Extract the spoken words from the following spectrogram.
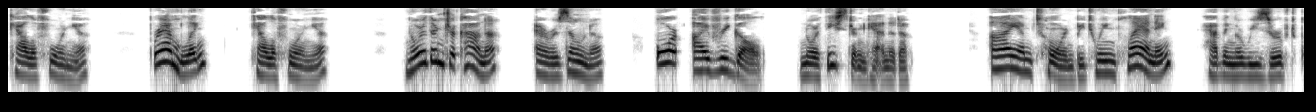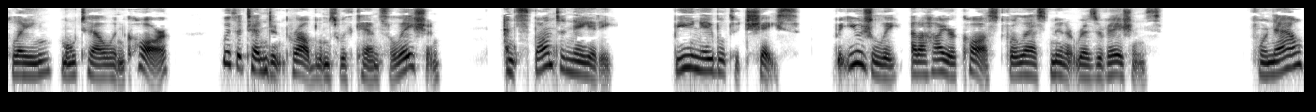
California, brambling, California, northern jacana, Arizona, or ivory gull, northeastern Canada. I am torn between planning, having a reserved plane, motel, and car, with attendant problems with cancellation, and spontaneity, being able to chase, but usually at a higher cost for last minute reservations. For now,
